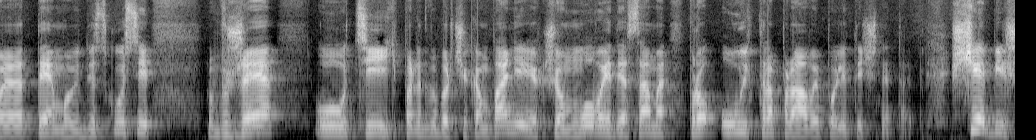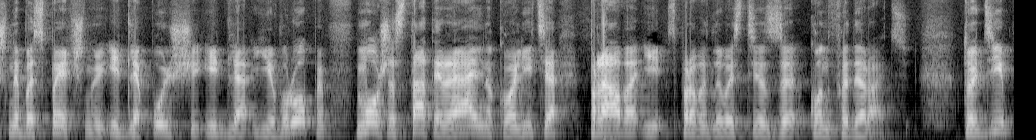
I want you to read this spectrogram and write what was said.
е, темою дискусії вже у цій передвиборчій кампанії, якщо мова йде саме про ультраправий політичний табір. Ще більш небезпечною і для Польщі, і для Європи може стати реальна коаліція права і справедливості з конфедерацією. Тоді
